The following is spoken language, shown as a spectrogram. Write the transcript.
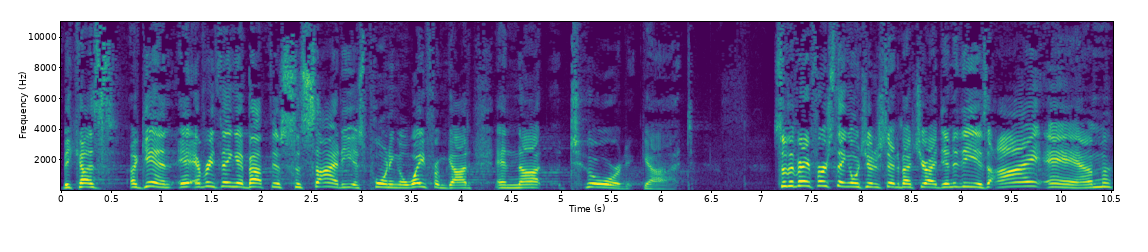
Because again, everything about this society is pointing away from God and not toward God. So the very first thing I want you to understand about your identity is I am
